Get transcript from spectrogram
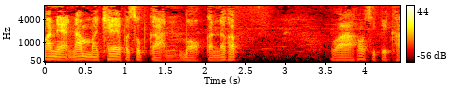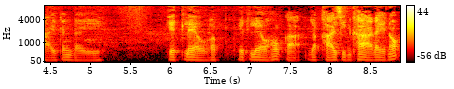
มาแนะนำมาแชร์ประสบการณ์บอกกันนะครับ ว่าเขาสิไปขายจังใด เฮ็ดแล้วครับเฮ็ดแล้วเขาก็อยากขายสินค้าได้เนาะ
